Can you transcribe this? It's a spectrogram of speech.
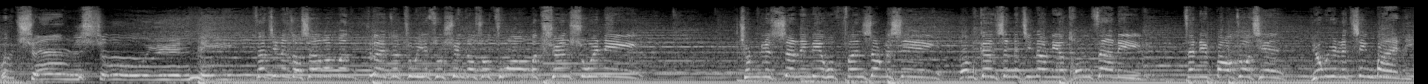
我全属于你。在今天早上，我们对着主耶稣宣告说：主啊，我们全属于你。求你的圣灵烈火焚烧我的心，让我们更深的进到你的同在里，在你宝座前永远的敬拜你。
